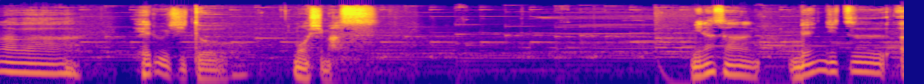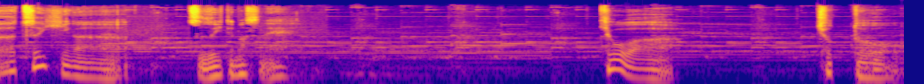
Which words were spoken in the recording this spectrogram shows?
川ヘルジと申します。皆さん、連日暑い日が続いてますね。今日は、ちょっと、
